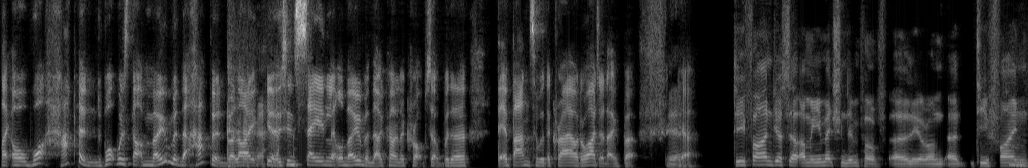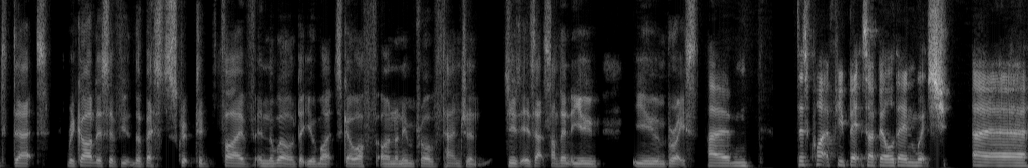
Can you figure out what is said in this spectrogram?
Like, oh, what happened? What was that moment that happened? But like, you know, this insane little moment that kind of crops up with a bit of banter with the crowd, or I don't know. But yeah. yeah. Do you find yourself? I mean, you mentioned improv earlier on. Uh, do you find mm. that, regardless of the best scripted five in the world, that you might go off on an improv tangent? You, is that something that you you embrace? Um, there's quite a few bits I build in which uh,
